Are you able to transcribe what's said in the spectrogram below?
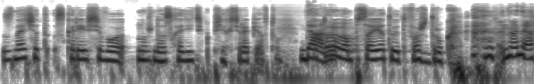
значит, скорее всего, нужно сходить к психотерапевту, да, который ну... вам посоветует ваш друг. Ну да.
